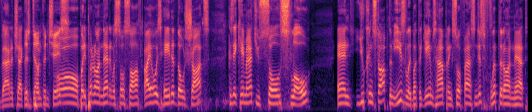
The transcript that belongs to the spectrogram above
Vanecek just dump put, and chase? Oh, but he put it on net. It was so soft. I always hated those shots because they came at you so slow, and you can stop them easily. But the game's happening so fast, and just flipped it on net.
